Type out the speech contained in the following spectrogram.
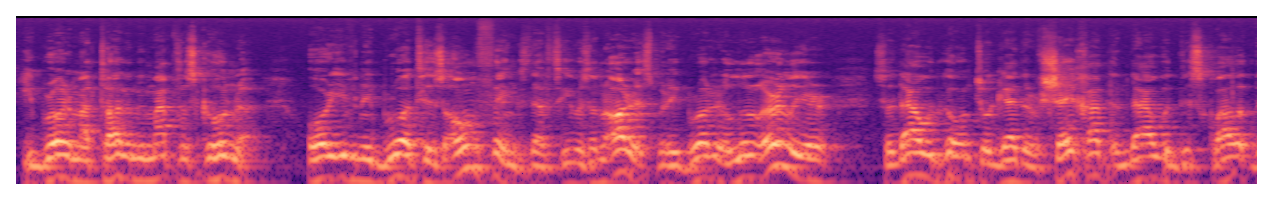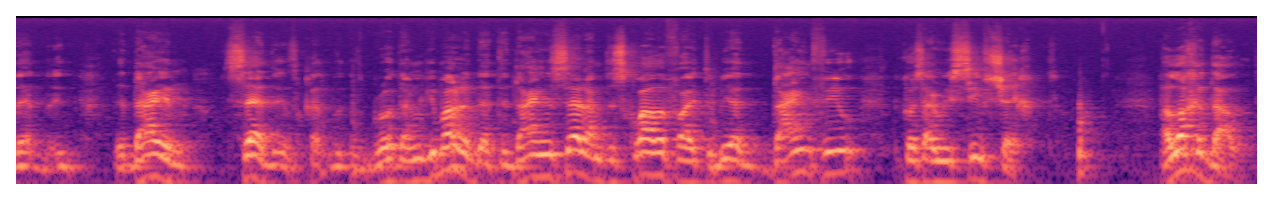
He brought him atalim matas kahuna, or even he brought his own things. That he was an artist, but he brought it a little earlier, so that would go into a gather of sheikhat, and that would disqualify the, the dayan said, it's brought down Gemara, that the Dayan said, I'm disqualified to be a Dayan for you because I received Sheikhat. Halacha Dalit.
